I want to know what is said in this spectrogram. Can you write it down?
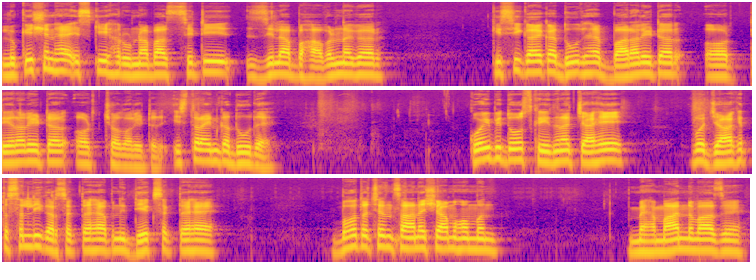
लोकेशन है इसकी हरूनाबाद सिटी ज़िला बहावल नगर किसी गाय का दूध है बारह लीटर और तेरह लीटर और चौदह लीटर। इस तरह इनका दूध है। कोई भी दोस्त ख़रीदना चाहे वो जाके तसल्ली कर सकता है, अपनी देख सकता है। बहुत अच्छे इंसान है शाह मोहम्मद। मेहमान नवाज़ हैं।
